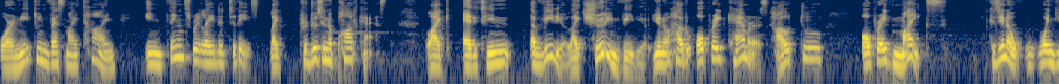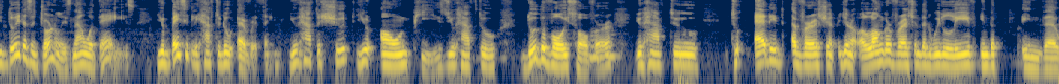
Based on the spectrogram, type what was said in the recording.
or I need to invest my time in things related to this, like producing a podcast, like editing a video, like shooting video, you know, how to operate cameras, how to operate mics. Because, you know, when you do it as a journalist nowadays, you basically have to do everything. You have to shoot your own piece, you have to do the voiceover, Mhm. you have to to edit a version you know a longer version that will leave in the in the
